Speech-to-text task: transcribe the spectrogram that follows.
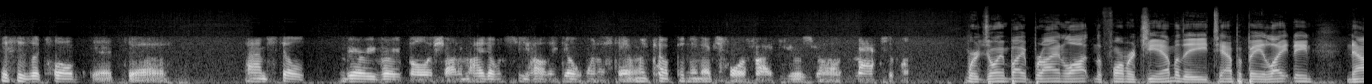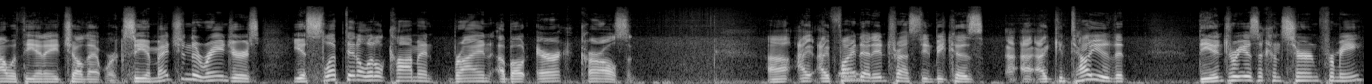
this is a club that uh, I'm still very, very bullish on them. I don't see how they don't win a Stanley Cup in the next four or five years, uh, maximum. We're joined by Brian Lawton, the former GM of the Tampa Bay Lightning, now with the NHL Network. So you mentioned the Rangers. You slipped in a little comment, Brian, about Erik Karlsson. Uh, I, I, find that interesting because I, I, can tell you that the injury is a concern for me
